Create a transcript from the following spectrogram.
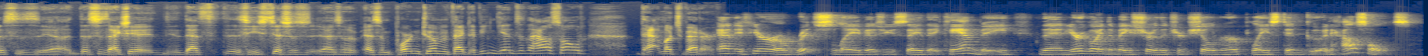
This is, uh, this is actually that's he's just as, as as important to him. In fact, if he can get into the household, that much better. And if you're a rich slave, as you say they can be, then you're going to make sure that your children are placed in good households.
